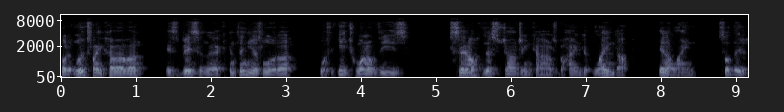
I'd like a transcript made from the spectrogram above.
What it looks like, however, is basically a continuous loader with each one of these self-discharging cars behind it lined up in a line. So the,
